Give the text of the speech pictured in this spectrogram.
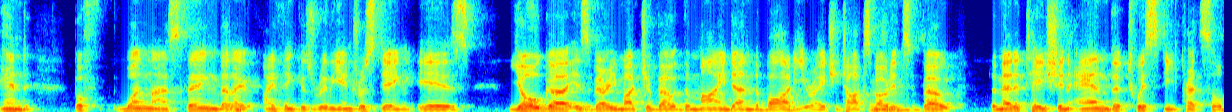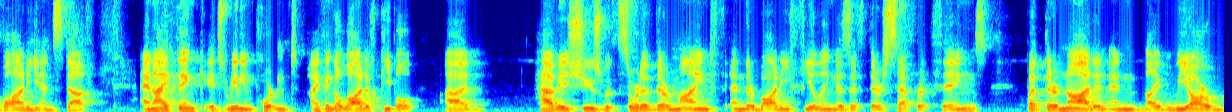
and bef- one last thing that I, I think is really interesting is yoga is very much about the mind and the body, right? She talks about mm-hmm. it's about the meditation and the twisty pretzel body and stuff. and I think it's really important. I think a lot of people uh, have issues with sort of their mind and their body feeling as if they're separate things, but they're not. And, and like we are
